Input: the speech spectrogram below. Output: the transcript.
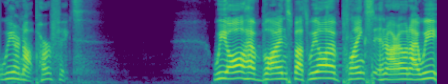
we are not perfect. We all have blind spots. We all have planks in our own eye. We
